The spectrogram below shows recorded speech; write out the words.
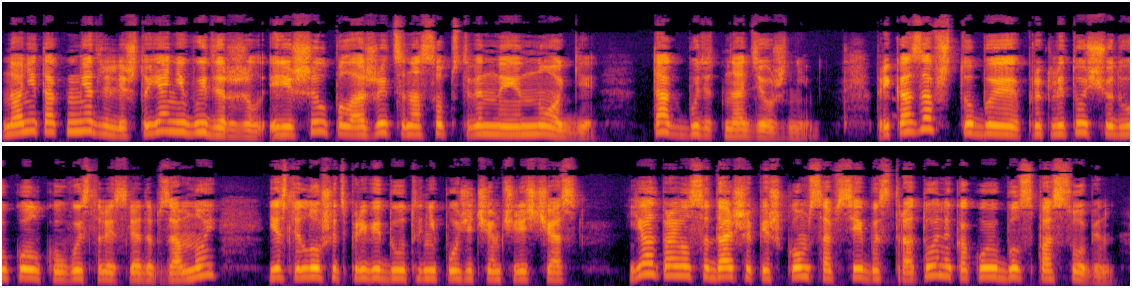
но они так медлили, что я не выдержал и решил положиться на собственные ноги. Так будет надежнее. Приказав, чтобы проклятущую двуколку выслали следом за мной, если лошадь приведут не позже, чем через час, я отправился дальше пешком со всей быстротой, на какую был способен —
